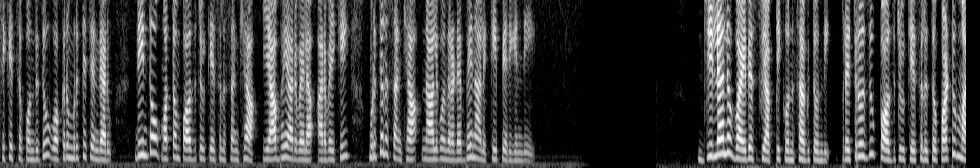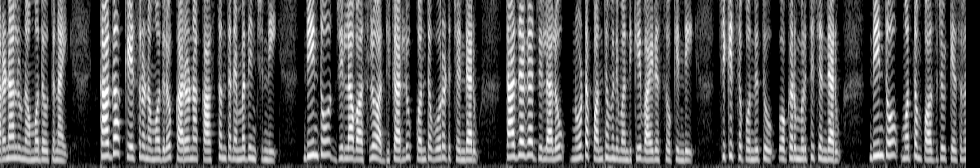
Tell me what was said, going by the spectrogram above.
చికిత్స పొందుతూ ఒకరు మృతి చెందారు. దీంతో మొత్తం పాజిటివ్ కేసుల సంఖ్య యాభై ఆరు వేల అరవైకి మృతుల సంఖ్య నాలుగు వందల డెబ్బై నాలుగుకి పెరిగింది. జిల్లాలో వైరస్ వ్యాప్తి కొనసాగుతోంది. ప్రతిరోజు పాజిటివ్ కేసులతో పాటు మరణాలు నమోదవుతున్నాయి. కాగా కేసుల నమోదులో కరోనా కాస్తంత నెమ్మదించింది. దీంతో జిల్లావాసులు అధికారులు కొంత ఊరట చెందారు. తాజాగా జిల్లాలో నూట పంతొమ్మిది మందికి వైరస్ సోకింది. చికిత్స పొందుతూ ఒకరు మృతి చెందారు. దీంతో మొత్తం పాజిటివ్ కేసుల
